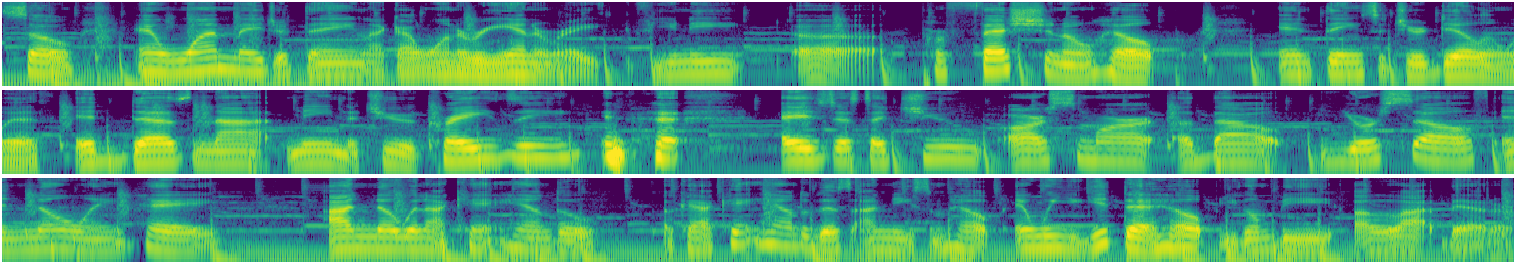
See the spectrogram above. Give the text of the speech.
So, and one major thing, like I want to reiterate, if you need uh, professional help in things that you're dealing with, it does not mean that you're crazy. it's just that you are smart about yourself and knowing, hey, I know when I can't handle. Okay, I can't handle this. I need some help. And when you get that help, you're gonna be a lot better.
